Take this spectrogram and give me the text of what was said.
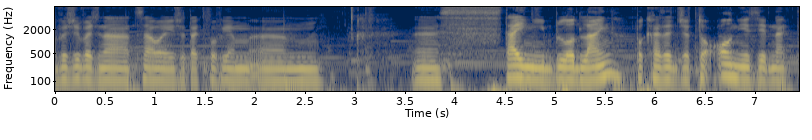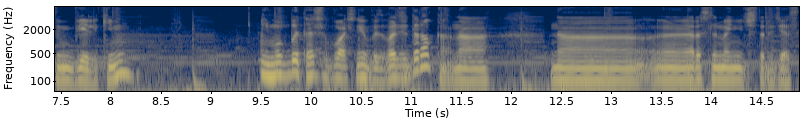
wyżywać na całej, że tak powiem, em, e, stajni Bloodline, pokazać, że to on jest jednak tym wielkim. I mógłby też właśnie wyzwać The Rocka na, na e, WrestleMania 40.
